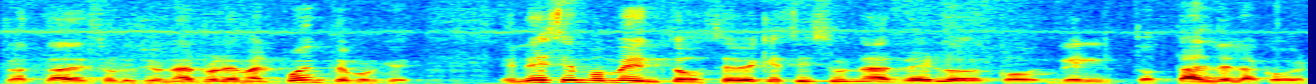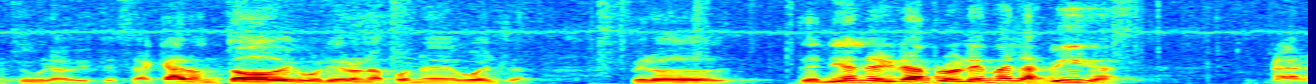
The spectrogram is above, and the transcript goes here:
tratar de solucionar el problema del puente, porque en ese momento se ve que se hizo un arreglo del total de la cobertura, ¿viste? Sacaron todo y volvieron a poner de vuelta. Pero tenían el gran problema de las vigas. Claro.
